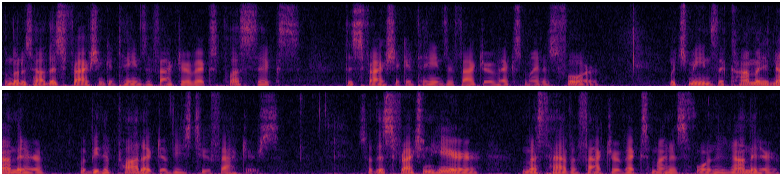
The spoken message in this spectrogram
We'll notice how this fraction contains a factor of x plus 6, this fraction contains a factor of x minus 4, which means the common denominator would be the product of these two factors. So this fraction here must have a factor of x minus 4 in the denominator,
